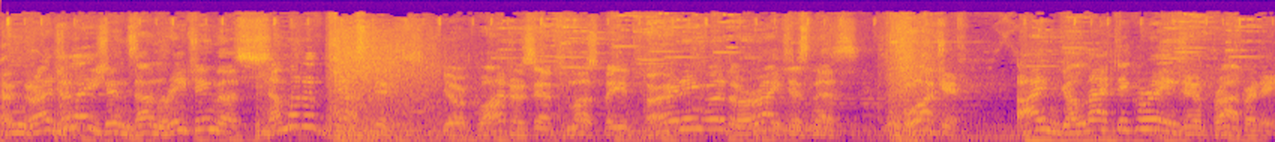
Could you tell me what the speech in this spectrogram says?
Congratulations on reaching the summit of justice. Your quadriceps must be burning with righteousness. Watch it. I'm Galactic Ranger property.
